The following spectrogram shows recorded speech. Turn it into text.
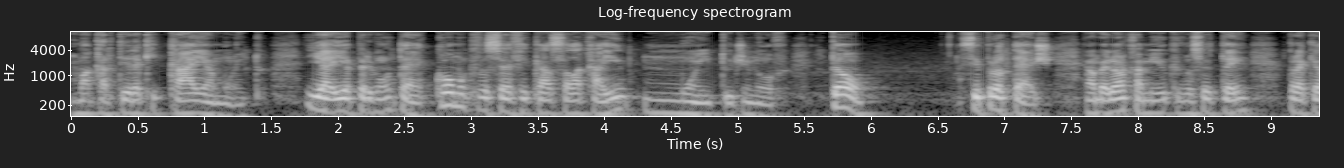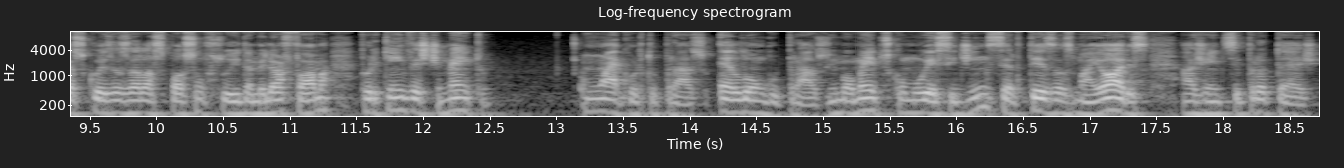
uma carteira que caia muito. E aí a pergunta é, como que você vai ficar se ela cair muito de novo? Então, se protege. É o melhor caminho que você tem para que as coisas elas possam fluir da melhor forma, porque investimento não é curto prazo, é longo prazo. Em momentos como esse de incertezas maiores, a gente se protege.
